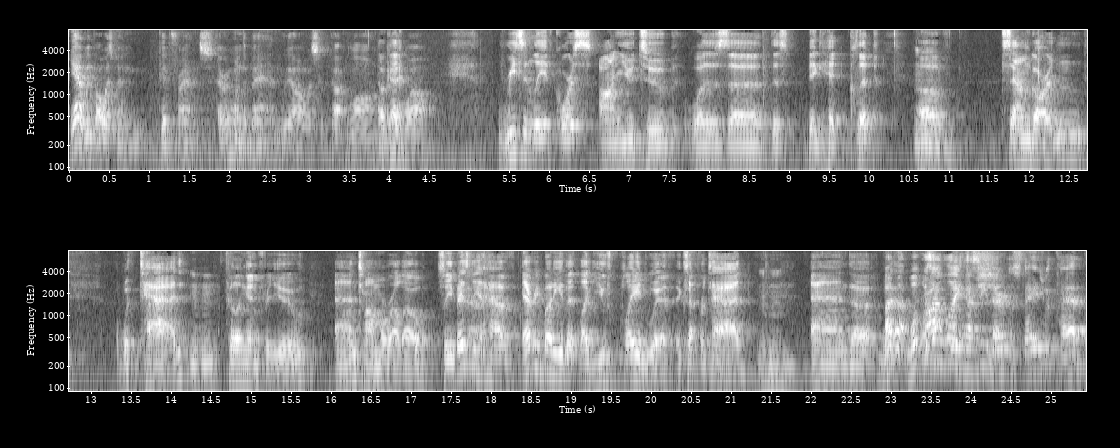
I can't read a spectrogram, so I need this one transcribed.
Yeah, we've always been good friends. Everyone in the band, we always have gotten along okay. really well recently, of course, on YouTube was uh, this big hit clip mm-hmm. of Soundgarden with Tad mm-hmm. filling in for you and Tom Morello. So you basically yeah. have everybody that like you've played with except for Tad. Mm-hmm. And uh, what, what was that like to see shared that? the stage with Tad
